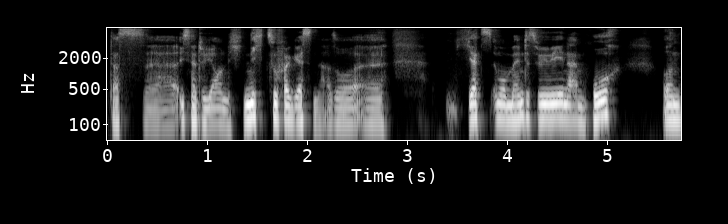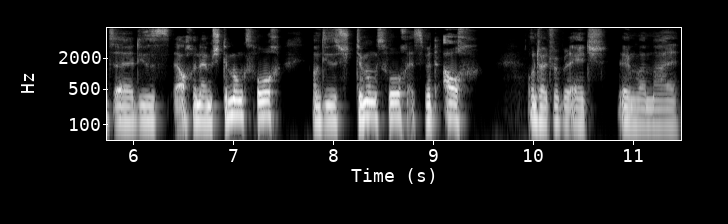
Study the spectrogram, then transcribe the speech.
Das äh, ist natürlich auch nicht, nicht zu vergessen. Also äh, jetzt im Moment ist WWE in einem Hoch und äh, dieses auch in einem Stimmungshoch und dieses Stimmungshoch, es wird auch unter Triple H irgendwann mal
